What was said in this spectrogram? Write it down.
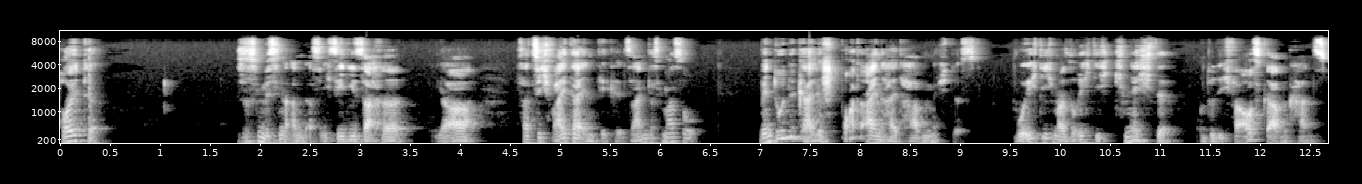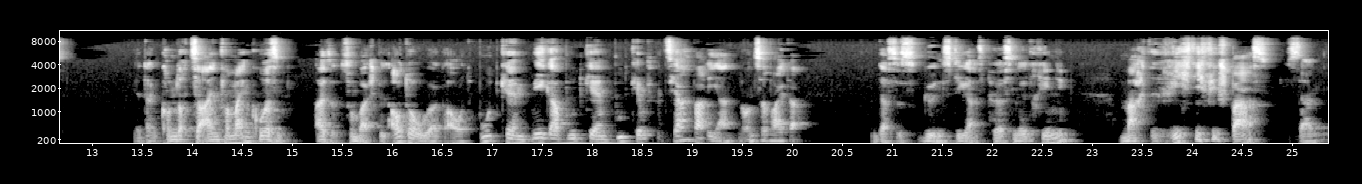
Heute ist es ein bisschen anders. Ich sehe die Sache, ja, es hat sich weiterentwickelt, sagen wir es mal so. Wenn du eine geile Sporteinheit haben möchtest, wo ich dich mal so richtig knechte und du dich verausgaben kannst, ja, dann komm doch zu einem von meinen Kursen. Also zum Beispiel Outdoor Workout, Bootcamp, Mega Bootcamp, Bootcamp Spezialvarianten und so weiter. Das ist günstiger als Personal Training, macht richtig viel Spaß, sagen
